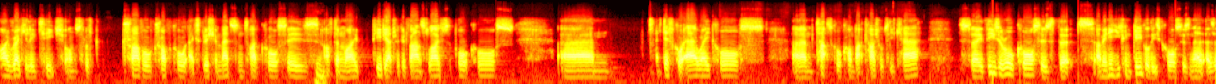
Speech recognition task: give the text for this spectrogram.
I regularly teach on sort of travel, tropical expedition medicine type courses. Yeah. I've done my pediatric advanced life support course, um, a difficult airway course, um, tactical combat casualty care. So these are all courses that I mean you can Google these courses and there- there's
